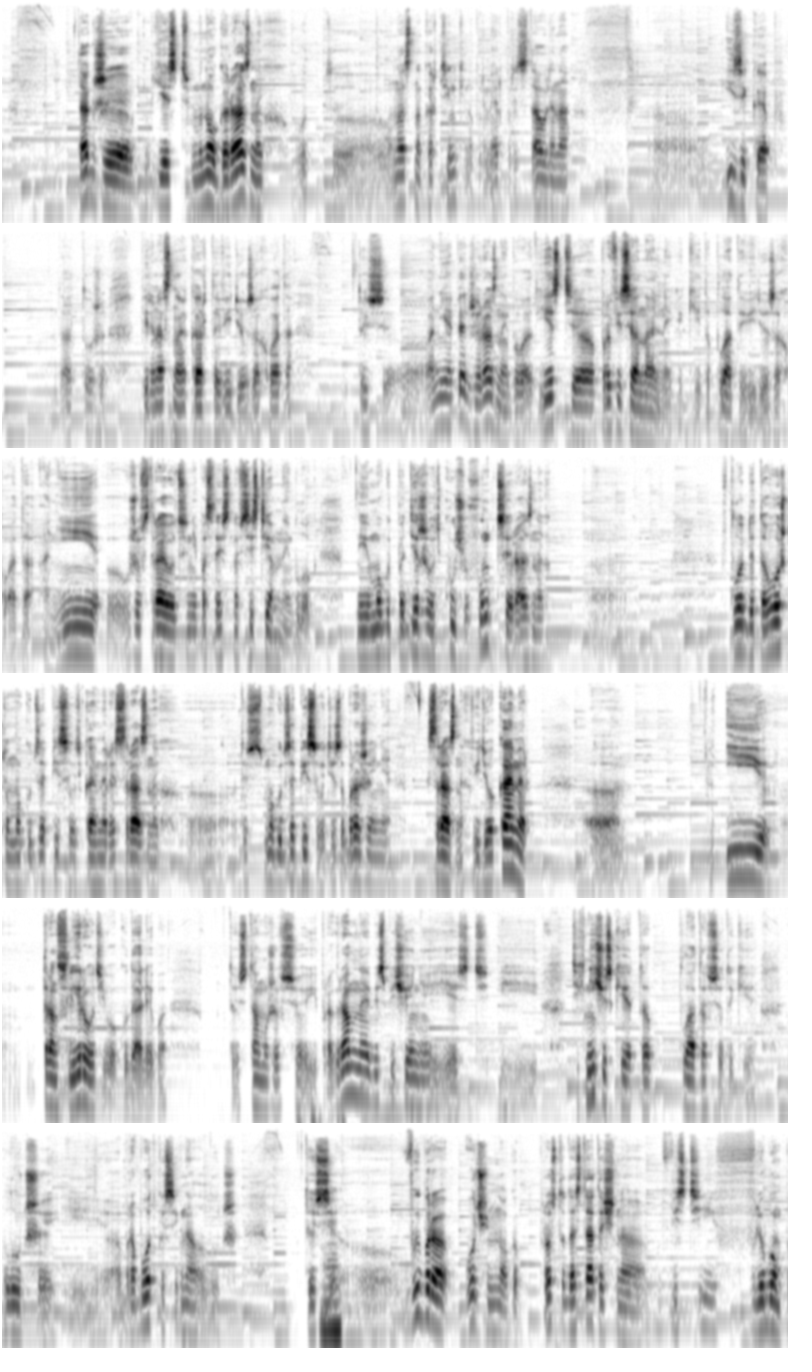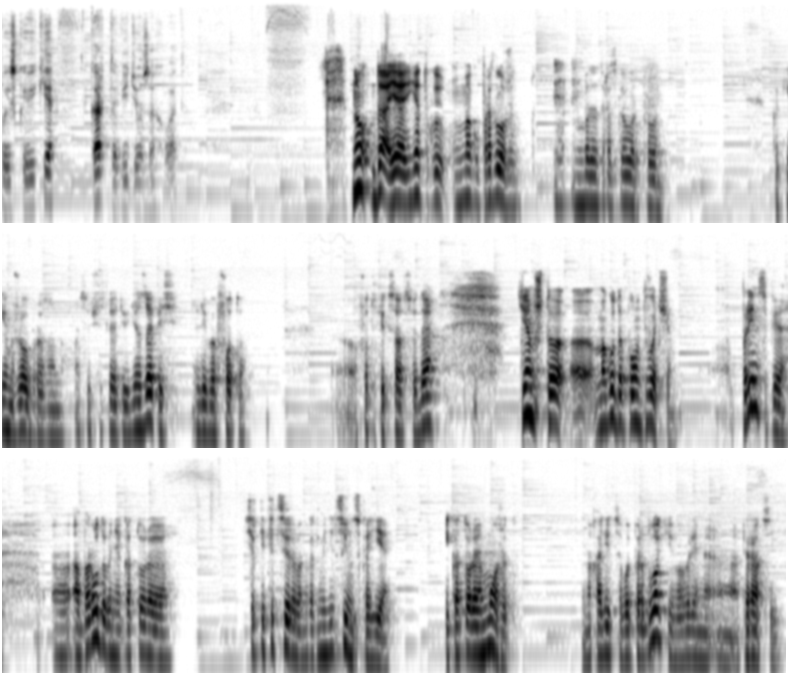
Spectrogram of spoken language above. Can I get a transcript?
Также есть много разных. Вот э, у нас на картинке, например, представлена EasyCap, да, тоже переносная карта видеозахвата. То есть э, они опять же разные бывают. Есть э, профессиональные какие-то платы видеозахвата. Они уже встраиваются непосредственно в системный блок и могут поддерживать кучу функций разных, вплоть до того, что могут записывать камеры с разных, то есть могут записывать изображения с разных видеокамер, и транслировать его куда-либо. То есть там уже все и программное обеспечение есть, и технически эта плата все-таки лучше, и обработка сигнала лучше. То есть mm. выбора очень много. Просто достаточно ввести в любом поисковике карта видеозахвата. Ну да, я, я такой могу продолжить вот этот разговор про каким же образом осуществлять видеозапись, либо фото, э, фотофиксацию, да, тем, что э, могу дополнить вот чем. В принципе, э, оборудование, которое сертифицировано как медицинское и которое может находиться в оперблоке во время операций,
